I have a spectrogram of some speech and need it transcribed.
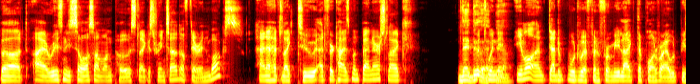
but I recently saw someone post like a screenshot of their inbox, and it had like two advertisement banners like They do that. Yeah. the email, and that would have been for me like the point where I would be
